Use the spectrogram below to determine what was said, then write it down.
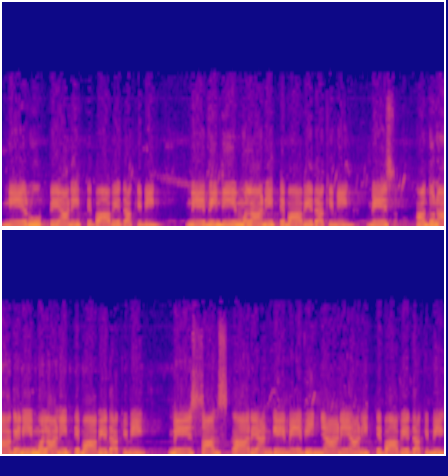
මේ රූපේ අනිත්‍ය භාවය දකිමින් මේ විඳීම්මල අනිත්‍ය භාවය දකිමින් මේ හඳුනාගැනීම්මල අනිත්‍ය භාවය දකිමින් මේ සංස්කාරයන්ගේ මේ විඤ්ඥානයේ අනිත්‍ය භාවය දකිමින්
